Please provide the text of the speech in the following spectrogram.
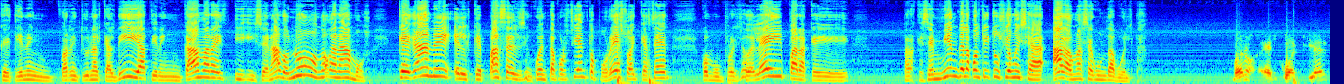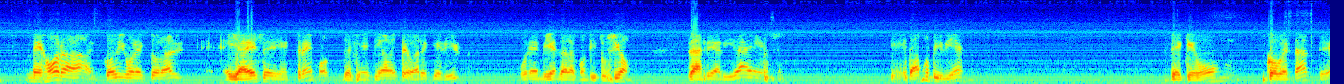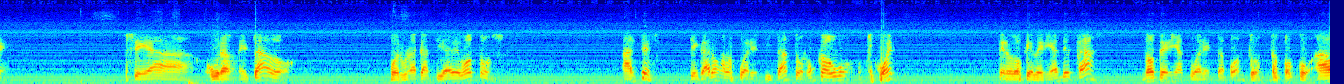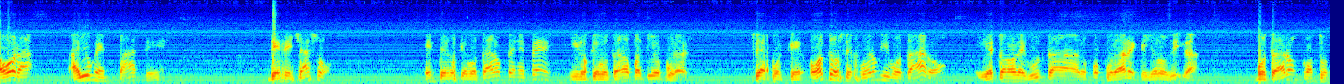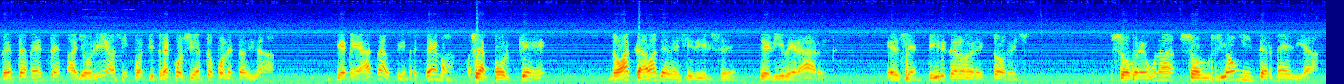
Que tienen 41 alcaldías, tienen Cámara y, y- y Senado. No, no ganamos. Que gane el que pase del 50%. Por eso hay que hacer como un proyecto de ley para que, para que se enmiende la constitución y se haga una segunda vuelta. Bueno, el cualquier mejora al código electoral y a ese extremo definitivamente va a requerir una enmienda a la Constitución. La realidad es que estamos viviendo de que un gobernante sea juramentado por una cantidad de votos. Antes llegaron a los cuarenta y tantos, nunca hubo cincuenta, pero los que venían detrás no tenían 40 puntos tampoco. Ahora hay un empate de rechazo entre los que votaron PNP y los que votaron Partido Popular. O sea, porque otros se fueron y votaron, y esto no le gusta a los populares que yo lo diga, votaron contundentemente en mayoría, 53% por la estabilidad, que me ata al primer tema. O sea, ¿por qué no acaban de decidirse de liberar el sentir de los electores sobre una solución intermedia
